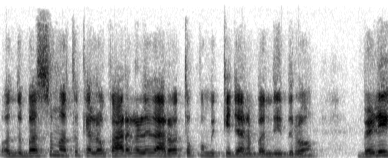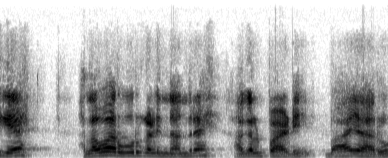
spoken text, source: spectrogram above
ಒಂದು ಬಸ್ಸು ಮತ್ತು ಕೆಲವು ಕಾರುಗಳಲ್ಲಿ ಅರವತ್ತಕ್ಕೂ ಮಿಕ್ಕಿ ಜನ ಬಂದಿದ್ದರು ಬೆಳಿಗ್ಗೆ ಹಲವಾರು ಊರುಗಳಿಂದ ಅಂದರೆ ಅಗಲ್ಪಾಡಿ ಬಾಯಾರು,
